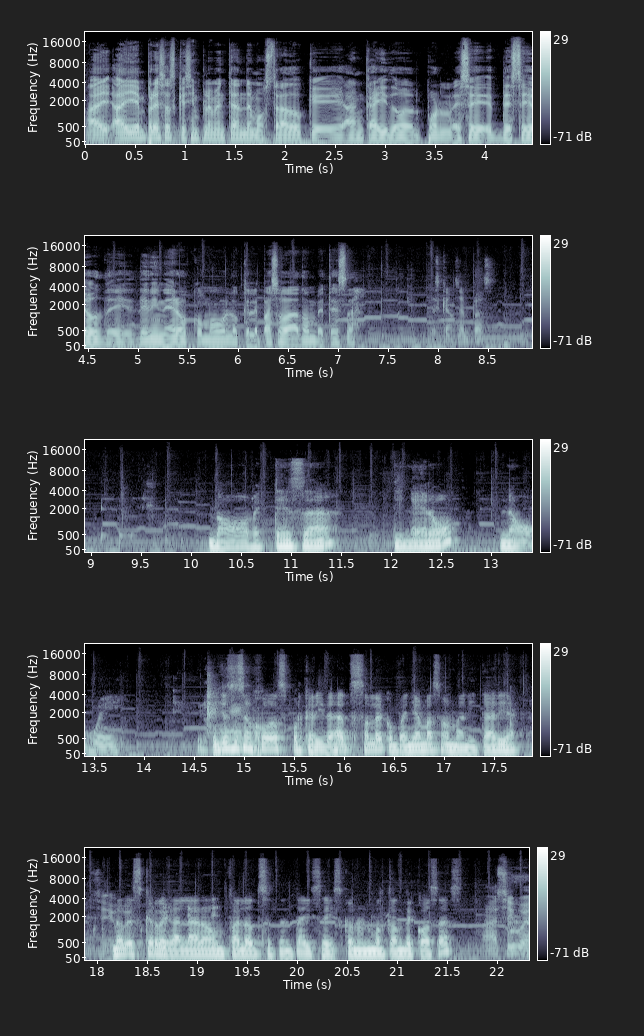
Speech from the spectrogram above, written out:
Hay, hay empresas que simplemente han demostrado que han caído por ese deseo de, de dinero como lo que le pasó a Don Bethesda. Descansa en paz. No, Bethesda. ¿Dinero? No, güey. Ellos hacen juegos por caridad, son la compañía más humanitaria. Sí, ¿No ves que regalaron Fallout 76 con un montón de cosas? Ah, sí, güey.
